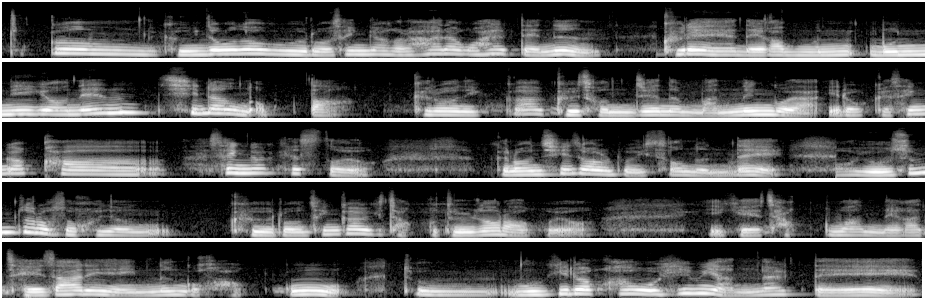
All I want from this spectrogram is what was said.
조금 긍정적으로 생각을 하려고 할 때는 그래 내가 못, 못 이겨낸 시련은 없다. 그러니까 그 전제는 맞는 거야. 이렇게 생각하, 생각했어요. 그런 시절도 있었는데, 어, 요즘 들어서 그냥 그런 생각이 자꾸 들더라고요. 이게 자꾸만 내가 제자리에 있는 것 같고, 좀 무기력하고 힘이 안 날 때,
